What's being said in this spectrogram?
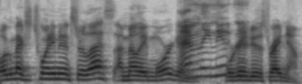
Welcome back to 20 Minutes or Less. I'm Elliott Morgan. I'm Lee Newton. We're going to do this right now.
